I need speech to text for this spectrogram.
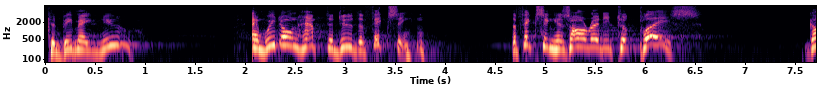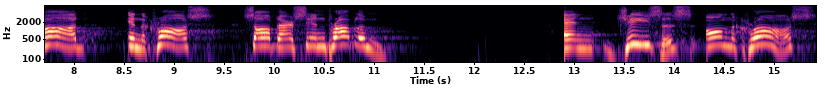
can be made new. And we don't have to do the fixing. The fixing has already took place. God in the cross solved our sin problem. And Jesus on the cross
